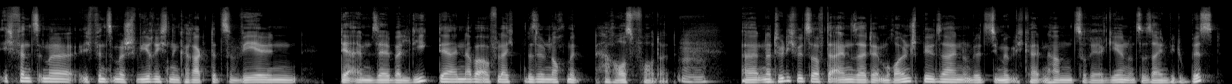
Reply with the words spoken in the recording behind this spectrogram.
ich finde es immer, ich find's immer schwierig, einen Charakter zu wählen, der einem selber liegt, der einen aber auch vielleicht ein bisschen noch mit herausfordert. Äh, natürlich willst du auf der einen Seite im Rollenspiel sein und willst die Möglichkeiten haben, zu reagieren und zu sein, wie du bist.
